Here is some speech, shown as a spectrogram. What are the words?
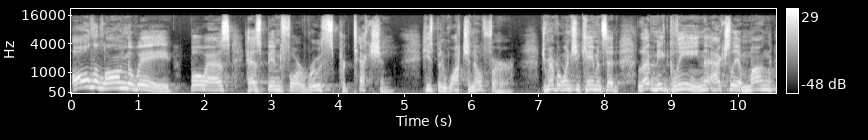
All along the way, Boaz has been for Ruth's protection. He's been watching out for her. Do you remember when she came and said, Let me glean actually among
